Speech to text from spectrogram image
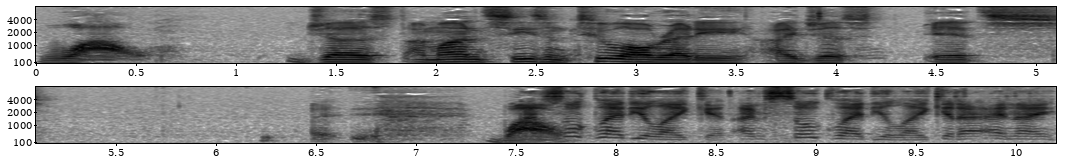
wow, just I'm on season two already. I just it's wow. I'm so glad you like it. I'm so glad you like it. And I,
